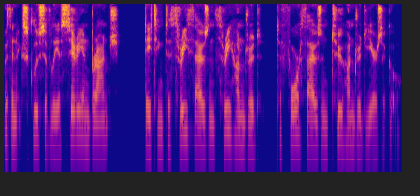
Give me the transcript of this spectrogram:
with an exclusively Assyrian branch dating to 3,300 to 4,200 years ago.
